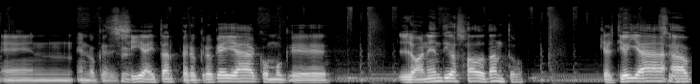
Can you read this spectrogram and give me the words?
en, en lo que Sí. decía y tal, pero creo que ya como que lo han endiosado tanto que el tío ya Sí. ha-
